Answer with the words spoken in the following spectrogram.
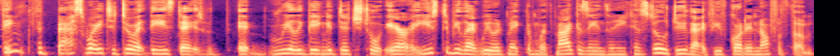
think the best way to do it these days, with it really being a digital era, it used to be like we would make them with magazines, and you can still do that if you've got enough of them.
